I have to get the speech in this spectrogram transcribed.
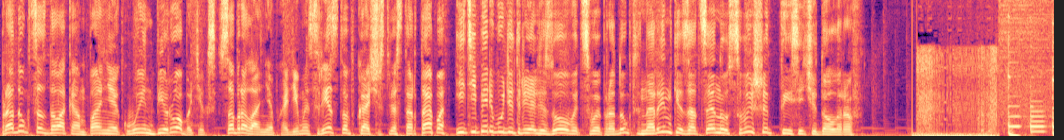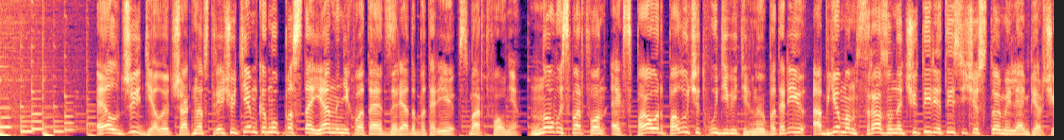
Продукт создала компания Queen Bee Robotics, собрала необходимые средства в качестве стартапа и теперь будет реализовывать свой продукт на рынке за цену свыше тысячи долларов. LG делает шаг навстречу тем, кому постоянно не хватает заряда батареи в смартфоне. Новый смартфон X-Power получит удивительную батарею объемом сразу на 4100 мАч.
